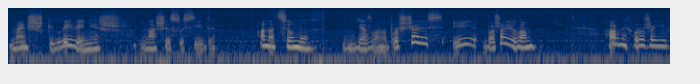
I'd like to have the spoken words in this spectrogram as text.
менш шкідливі, ніж наші сусіди. А на цьому я з вами прощаюсь і бажаю вам гарних врожаїв.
